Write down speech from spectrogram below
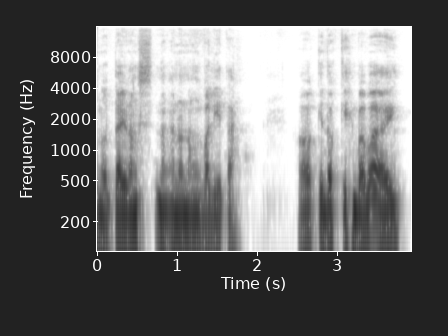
Nood tayo ng, ng ano ng balita. Okay, dokie. Bye-bye.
